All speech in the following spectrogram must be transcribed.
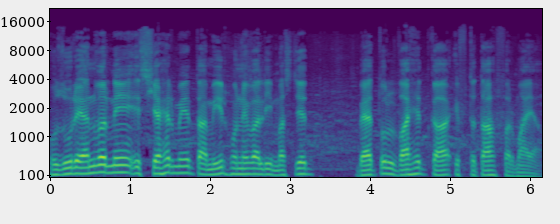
हुजूर अनवर ने इस शहर में तामीर होने वाली मस्जिद बैतुल वाहिद का अफ्ताह फरमाया।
